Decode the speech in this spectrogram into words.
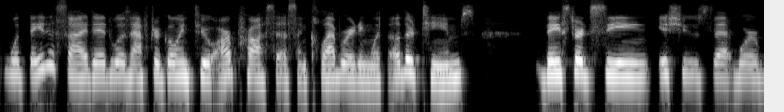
what they decided was after going through our process and collaborating with other teams, they started seeing issues that were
